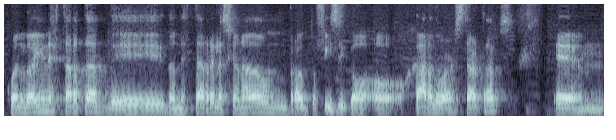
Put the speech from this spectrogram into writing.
cuando hay una startup de, donde está relacionado un producto físico o, hardware startups, em,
